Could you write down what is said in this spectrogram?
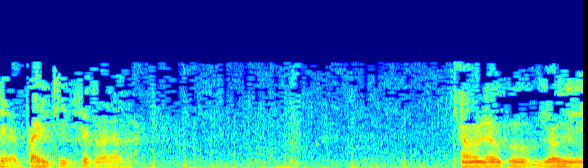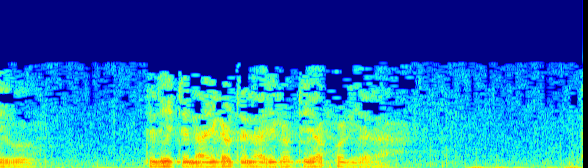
တဲ့အပိုက်ကြီးဖြစ်သွားတာပါကျောင်းလို့ကိုယောဂီတွေကိုတတိတနာရီလောက်တနာရီလောက်တရားခေါ်နေရတာတ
